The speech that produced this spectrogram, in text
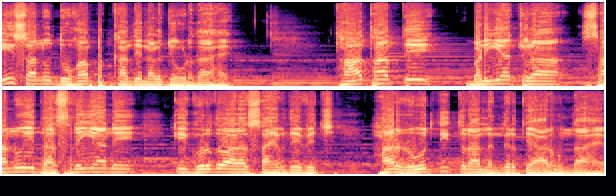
ਇਹ ਸਾਨੂੰ ਦੋਹਾਂ ਪੱਖਾਂ ਦੇ ਨਾਲ ਜੋੜਦਾ ਹੈ। ਥਾਂ ਥਾਂ ਤੇ ਬੜੀਆਂ ਚੁਰਾਂ ਸਾਨੂੰ ਇਹ ਦੱਸ ਰਹੀਆਂ ਨੇ ਕਿ ਗੁਰਦੁਆਰਾ ਸਾਹਿਬ ਦੇ ਵਿੱਚ ਹਰ ਰੋਜ਼ ਦੀ ਤਰ੍ਹਾਂ ਲੰਗਰ ਤਿਆਰ ਹੁੰਦਾ ਹੈ।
